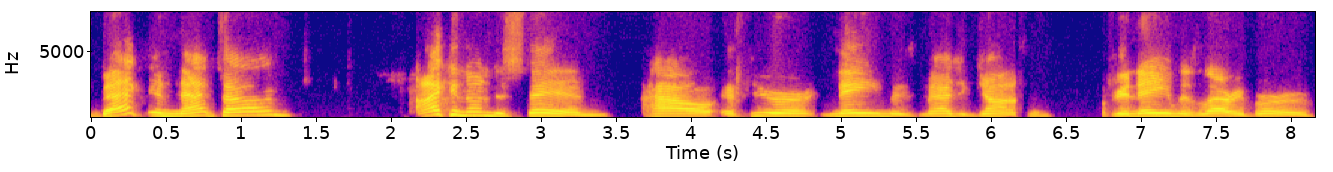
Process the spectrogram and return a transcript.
back in that time, I can understand how if your name is Magic Johnson, if your name is Larry Bird,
